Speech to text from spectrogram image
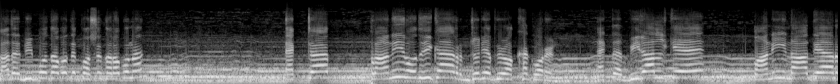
তাদের বিপদ আপদে পশে দাঁড়াবো না? একটা প্রাণীর অধিকার যদি আপনি রক্ষা করেন, একটা বিড়ালকে পানি না দেওয়ার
